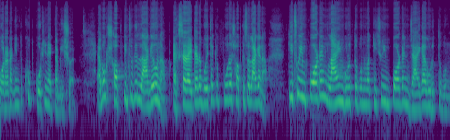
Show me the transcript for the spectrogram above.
পড়াটা কিন্তু খুব কঠিন একটা বিষয়। এবং সব কিছু কি লাগেও না এক্সট্রা রাইটারের বই থেকে পুরো সব কিছু লাগে না। কিছু ইম্পর্টেন্ট লাইন গুরুত্বপূর্ণ বা কিছু ইম্পর্টেন্ট জায়গা গুরুত্বপূর্ণ,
